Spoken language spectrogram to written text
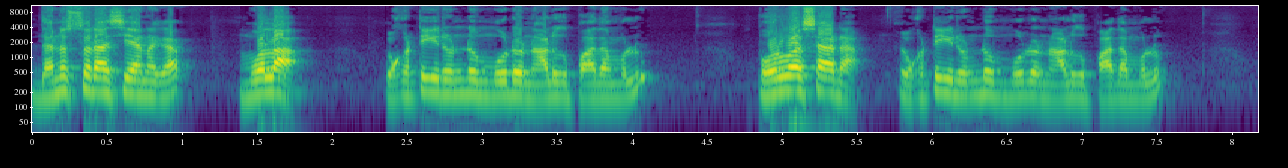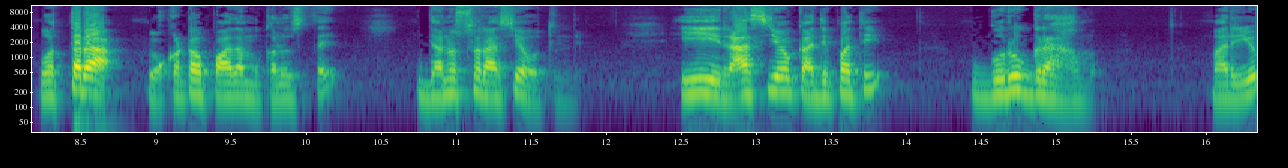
ధనుస్సు రాశి అనగా మూల ఒకటి రెండు మూడు నాలుగు పాదములు పూర్వషాఢ ఒకటి రెండు మూడు నాలుగు పాదములు ఉత్తర ఒకటో పాదము కలిస్తే ధనుస్సు రాశి అవుతుంది. ఈ రాశి యొక్క అధిపతి గురుగ్రహము మరియు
